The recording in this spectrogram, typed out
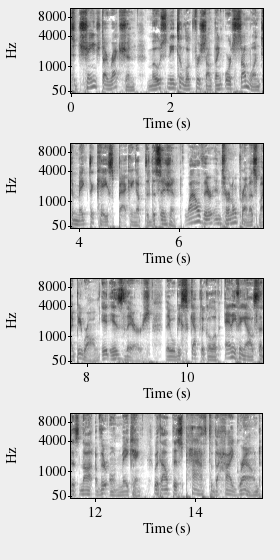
To change direction, most need to look for something or someone to make the case backing up the decision. While their internal premise might be wrong, it is theirs. They will be skeptical of anything else that is not of their own making. Without this path to the high ground,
